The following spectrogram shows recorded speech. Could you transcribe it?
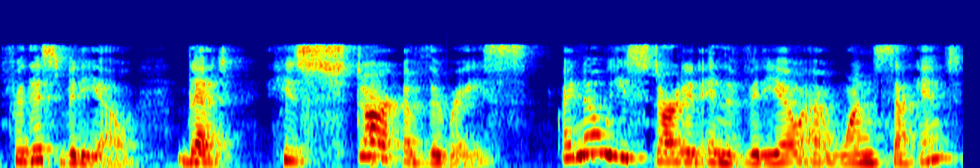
for this video that his start of the race, I know he started in the video at one second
